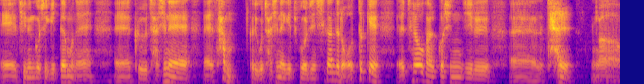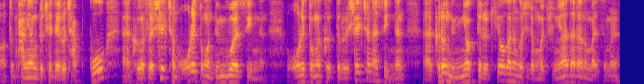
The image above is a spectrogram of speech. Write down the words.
에, 지는 것이기 때문에 에, 그 자신의 에, 삶 그리고 자신에게 주어진 시간들을 어떻게 에, 채워갈 것인지를 에, 잘 어, 어떤 방향도 제대로 잡고 그것을 실천 오랫동안 능구할 수 있는 오랫동안 그것들을 실천할 수 있는 그런 능력들을 키워가는 것이 정말 중요하다라는 말씀을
